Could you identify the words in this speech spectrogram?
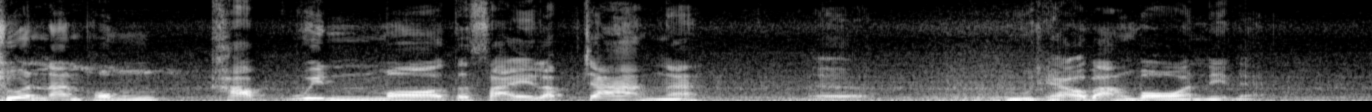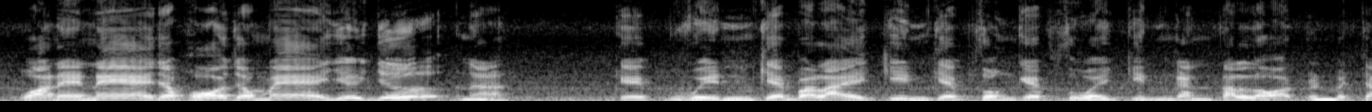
ช่วงนั้นผมขับวินมอเตอร์ไซค์รับจ้างนะ เออ อยู่แถวบางบอนนี่แหละว่าแน่ๆเจ้าพ่อเจ้าแม่เยอะๆนะเก็บวินเก็บอะไรกิน เก็บทรงเก็บสวยกินกันตลอดเป็นประจ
